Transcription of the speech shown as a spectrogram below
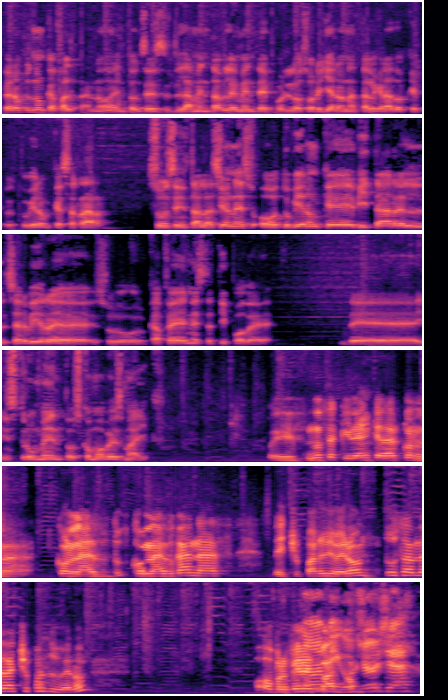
pero pues nunca falta, ¿no? Entonces, lamentablemente, pues los orillaron a tal grado que pues tuvieron que cerrar sus instalaciones o tuvieron que evitar el servir eh, su café en este tipo de, de instrumentos. ¿Cómo ves, Mike? Pues no se querían quedar con la con las con las ganas de chupar biberón. ¿Tú, Sandra, chupas biberón? ¿O prefieres No, vaso? amigos, yo ya.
